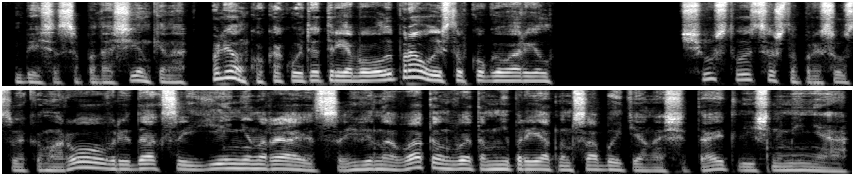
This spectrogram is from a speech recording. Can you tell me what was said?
— бесится Подосинкина. — Пленку какую-то требовал и про выставку говорил. Чувствуется, что присутствие Комарова в редакции ей не нравится, и виноватым в этом неприятном событии она считает лично меня.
